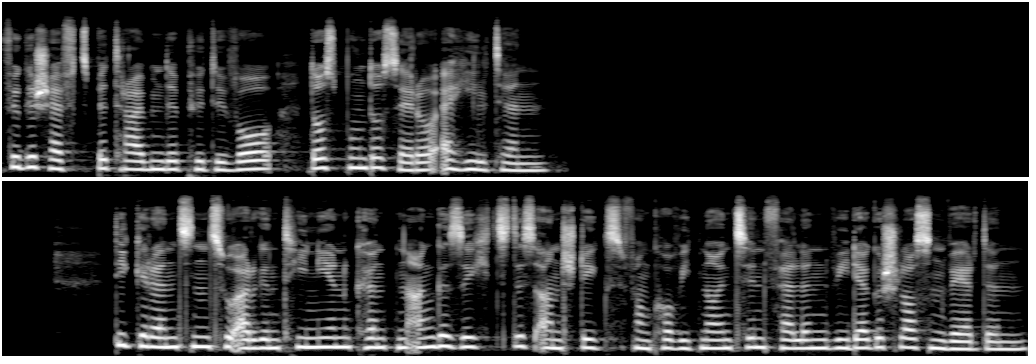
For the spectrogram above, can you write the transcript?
für geschäftsbetreibende Petit-Vaux 2.0 erhielten. Die Grenzen zu Argentinien könnten angesichts des Anstiegs von Covid-19-Fällen wieder geschlossen werden.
